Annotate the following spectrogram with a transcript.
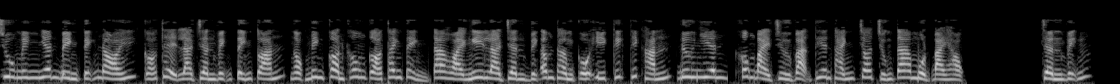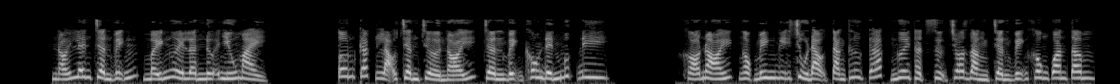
Chu Minh Nhân bình tĩnh nói, có thể là Trần Vĩnh tính toán, Ngọc Minh còn không có thanh tỉnh, ta hoài nghi là Trần Vĩnh âm thầm cố ý kích thích hắn, đương nhiên, không bài trừ vạn thiên thánh cho chúng ta một bài học. Trần Vĩnh Nói lên Trần Vĩnh, mấy người lần nữa nhíu mày. Tôn các lão Trần chờ nói, Trần Vĩnh không đến mức đi. Khó nói, Ngọc Minh nghĩ chủ đạo tàng thư các, ngươi thật sự cho rằng Trần Vĩnh không quan tâm.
